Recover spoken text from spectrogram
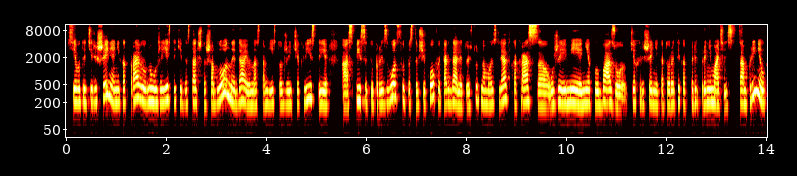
все вот эти решения, они, как правило, ну, уже есть такие достаточно шаблонные, да, и у нас там есть тот же и чек-лист, и а, список и производства, и поставщиков и так далее. То есть тут, на мой взгляд, как раз а, уже имея некую базу тех решений, которые ты как предприниматель сам принял,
